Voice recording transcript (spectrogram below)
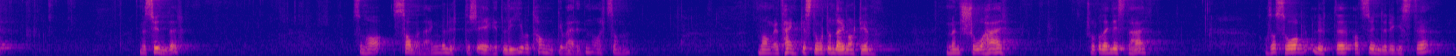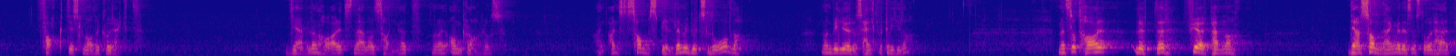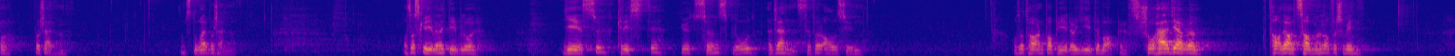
med synder som har sammenheng med Luthers eget liv og tankeverden og alt sammen. Mange tenker stort om deg, Martin, men se her. Se på den lista her. Og så så Luther at synderegisteret faktisk var det korrekt. Djevelen har et snev av sannhet når han anklager oss. Han, han samspiller med Guds lov da, han vil gjøre oss helt fortvila. Men så tar Luther fjørpenna. Det har sammenheng med det som står her på, på skjermen. Som sto her på skjermen. Og så skriver han et bibelord. Jesu Kristi Guds sønns blod renser for all synd. Og så tar han papiret og gir tilbake. Se her, djevel. Ta det alt sammen og forsvinn.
